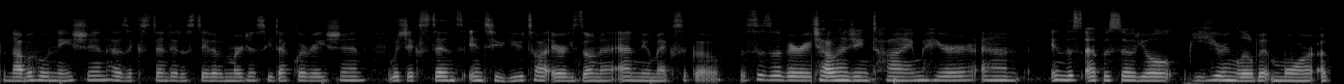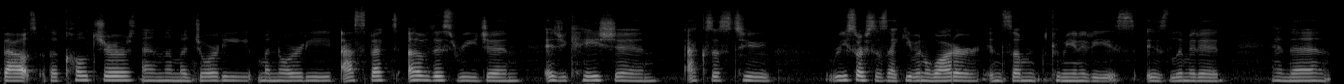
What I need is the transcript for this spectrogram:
the Navajo Nation has extended a state of emergency declaration, which extends into Utah, Arizona, and New Mexico. This is a very challenging time here, and in this episode, you'll be hearing a little bit more about the cultures and the majority minority aspect of this region, education, access to resources like even water in some communities is limited and then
